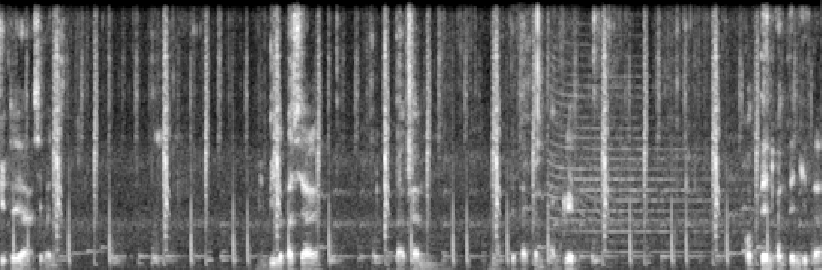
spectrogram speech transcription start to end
Kita ya siapa ni? Lepas ya kita akan kita akan upgrade konten-konten kita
